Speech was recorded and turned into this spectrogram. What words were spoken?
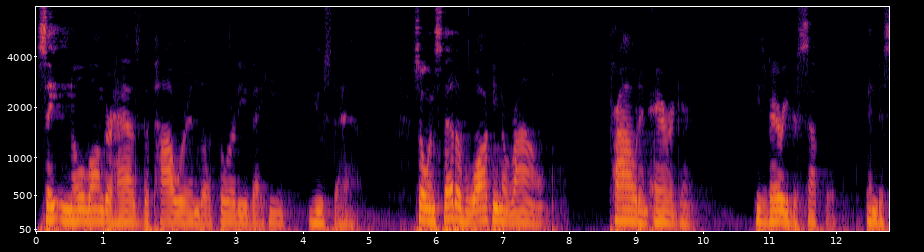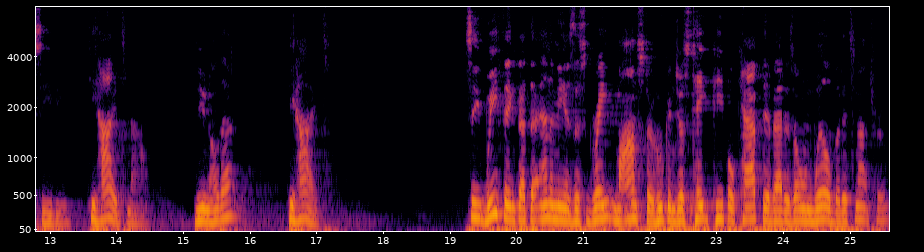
Satan no longer has the power and the authority that he used to have. So instead of walking around proud and arrogant, he's very deceptive and deceiving. He hides now. Do you know that? He hides. See, we think that the enemy is this great monster who can just take people captive at his own will, but it's not true.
